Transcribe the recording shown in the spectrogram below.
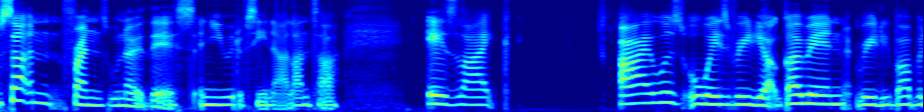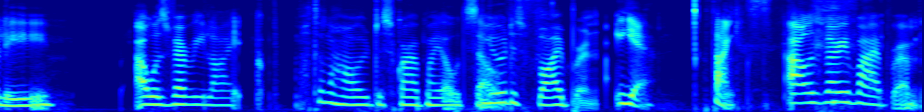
certain friends will know this, and you would have seen Atlanta. Is like I was always really outgoing, really bubbly. I was very like I don't know how I would describe my old self. You were just vibrant. yeah, thanks. I was very vibrant,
